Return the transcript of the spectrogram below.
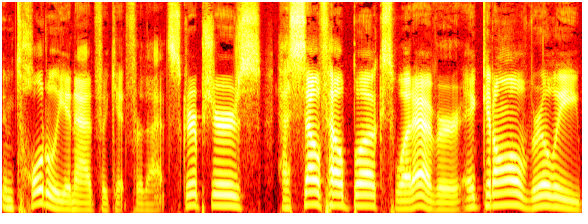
am totally an advocate for that. Scriptures, has self-help books, whatever. It can all really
